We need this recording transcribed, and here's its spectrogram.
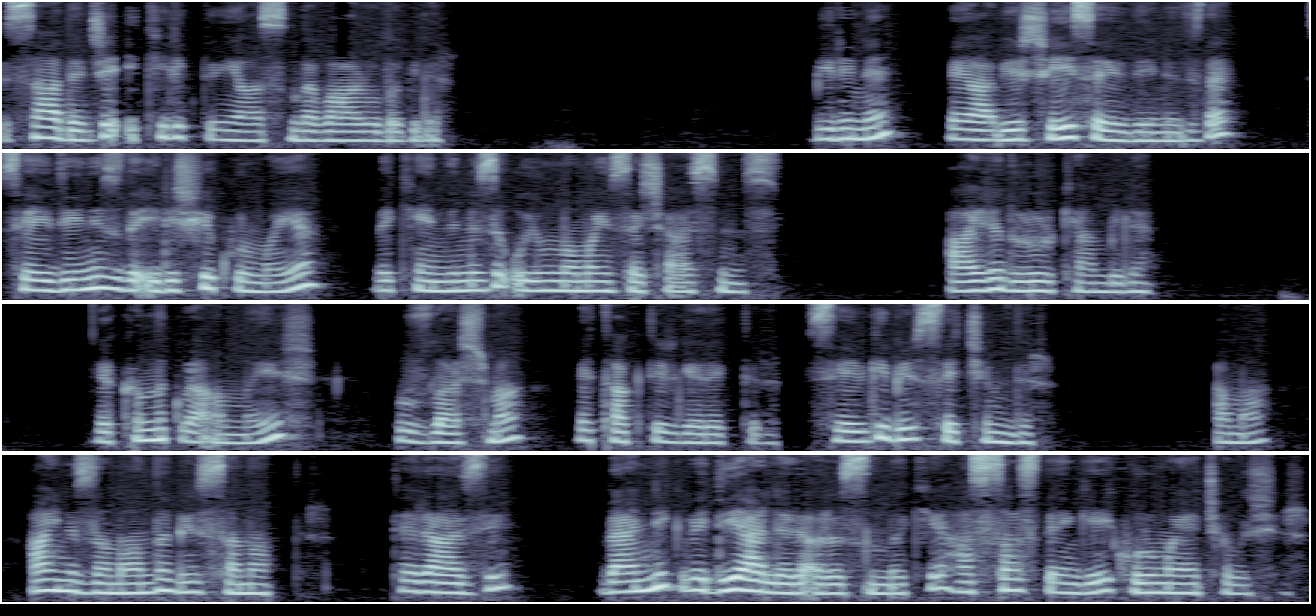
ve sadece ikilik dünyasında var olabilir. Birini veya bir şeyi sevdiğinizde, sevdiğinizle ilişki kurmayı ve kendinizi uyumlamayı seçersiniz. Ayrı dururken bile. Yakınlık ve anlayış, uzlaşma ve takdir gerektirir. Sevgi bir seçimdir. Ama aynı zamanda bir sanattır. Terazi, benlik ve diğerleri arasındaki hassas dengeyi korumaya çalışır.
